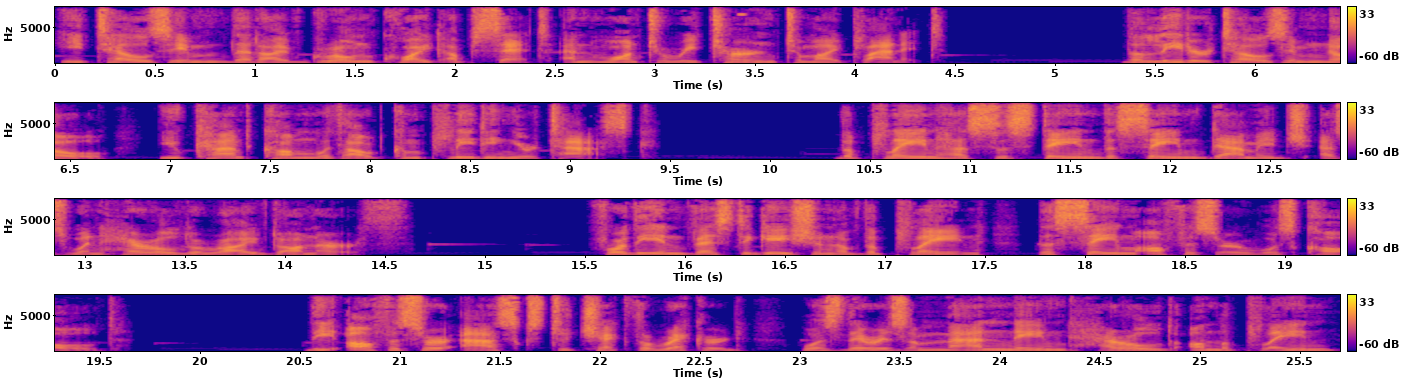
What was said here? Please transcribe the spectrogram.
He tells him that I've grown quite upset and want to return to my planet. The leader tells him no, you can't come without completing your task. The plane has sustained the same damage as when Harold arrived on Earth. For the investigation of the plane, the same officer was called. The officer asks to check the record, was there is a man named Harold on the plane?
